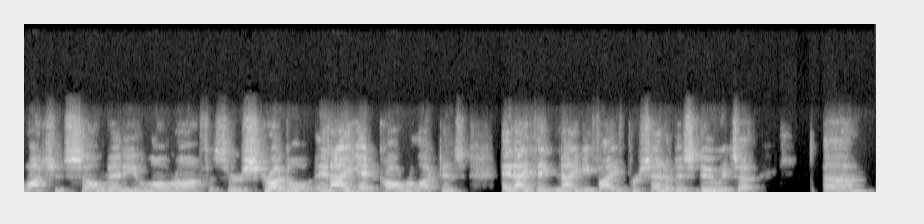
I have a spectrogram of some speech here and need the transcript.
watching so many loan officers struggle, and I had call reluctance, and I think 95% of us do. It's a um,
